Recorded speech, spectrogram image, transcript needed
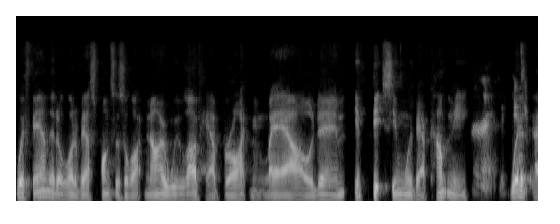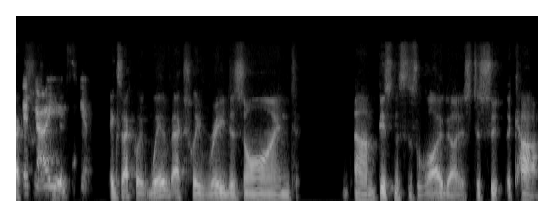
we've found that a lot of our sponsors are like, no, we love how bright and loud and it fits in with our company. Correct. We've actually, Exactly. We've actually redesigned um, businesses' logos to suit the car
